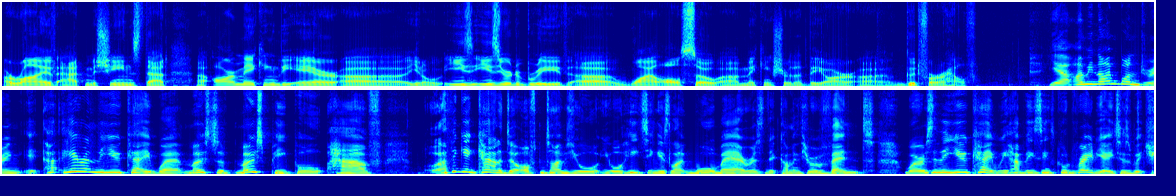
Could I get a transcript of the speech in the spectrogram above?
arrive at machines that uh, are making the air, uh, you know, easier to breathe, uh, while also uh, making sure that they are good for our health. Yeah, I mean, I'm wondering here in the UK, where most of most people have I think in Canada, oftentimes your your heating is like warm air, isn't it, coming through a vent? Whereas in the UK, we have these things called radiators, which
